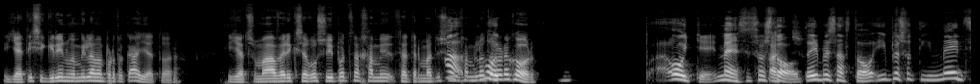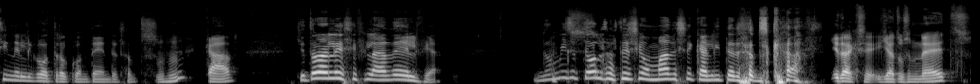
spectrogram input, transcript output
Γιατί συγκρίνουμε μήλα με πορτοκάλια τώρα. Για τους Mavericks, εγώ σου είπα ότι θα, χαμη... θα τερματίσουν Α, χαμηλότερο οκ. ρεκόρ. Οκ, ναι, σωστό. Εντάξει. Το είπες αυτό. Είπες ότι οι Nets είναι λιγότερο contenders από τους Μμμ. Cavs. Και τώρα λες η Φιλαδέλφια. Νομίζω ότι όλες αυτές οι ομάδες είναι καλύτερες από τους Cavs. Κοίταξε, για τους Nets,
